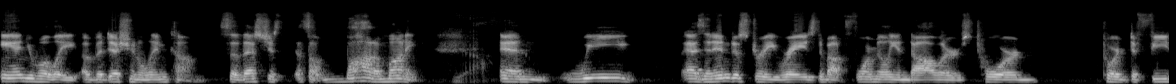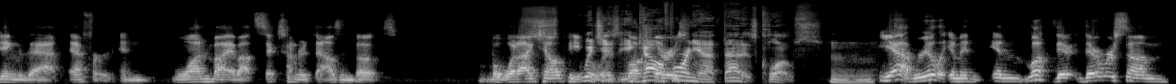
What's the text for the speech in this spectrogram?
annually of additional income. So that's just that's a lot of money. Yeah. And we as an industry raised about 4 million dollars toward toward defeating that effort and won by about 600,000 votes. But what I tell people, which is, is in California, that is close. Mm-hmm. Yeah, really. I mean, and look, there there were some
